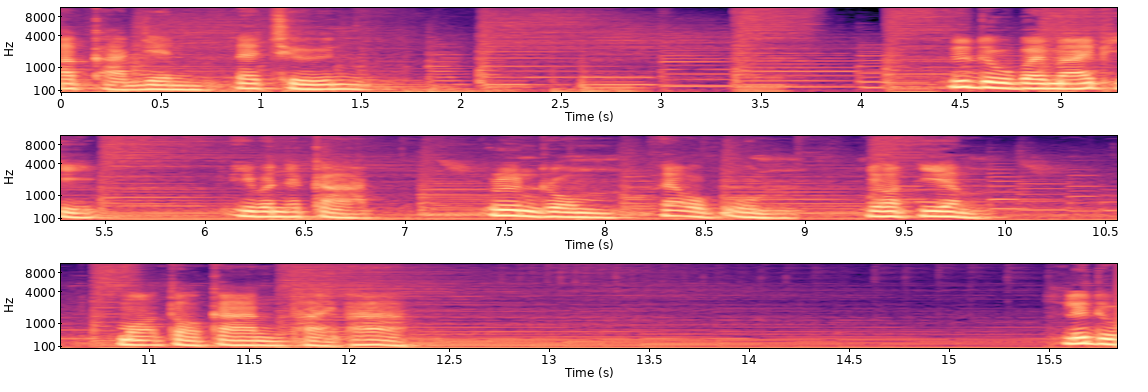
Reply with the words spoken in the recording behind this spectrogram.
อากาศเย็นและชื้น ฤดูใบไม้ผลิมีบรรยากาศ รื่นรมและอบอุ่น ยอดเยี่ยม เหมาะต่อการถ่ายภาพ ฤดู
